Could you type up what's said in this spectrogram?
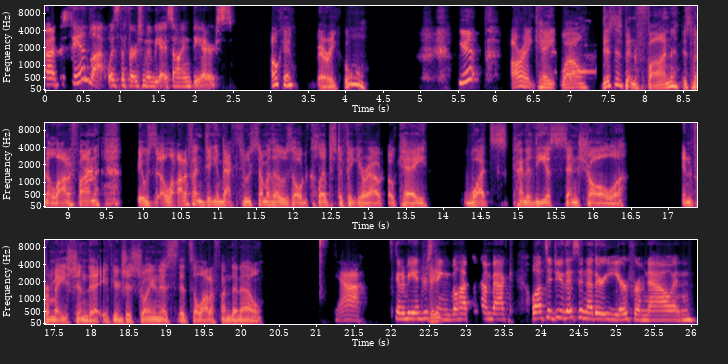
uh, The Sandlot was the first movie I saw in theaters. okay, very cool. Yep. All right, Kate. Well, this has been fun. This has been a lot of fun. It was a lot of fun digging back through some of those old clips to figure out, okay, what's kind of the essential information that if you're just joining us, it's a lot of fun to know. Yeah. It's going to be interesting. We'll have to come back. We'll have to do this another year from now and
